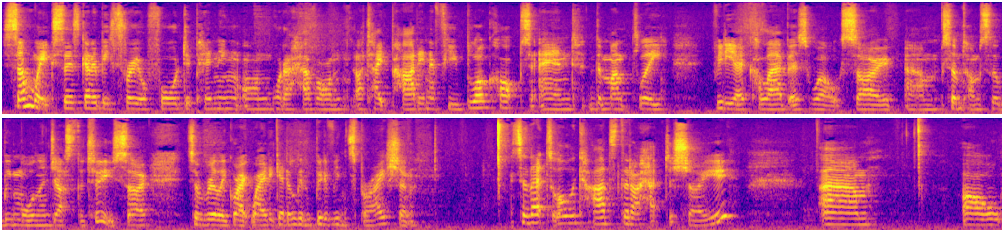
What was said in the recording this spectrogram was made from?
some weeks there's going to be three or four depending on what I have on. I take part in a few blog hops and the monthly video collab as well. So um, sometimes there'll be more than just the two. So it's a really great way to get a little bit of inspiration. So that's all the cards that I had to show you. Um, I'll,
